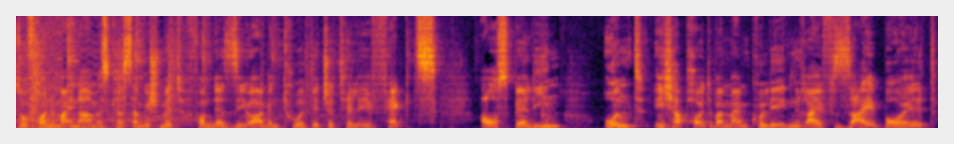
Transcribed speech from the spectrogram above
So, Freunde, mein Name ist Christian B. Schmidt von der SEO-Agentur Digital Effects aus Berlin. Und ich habe heute bei meinem Kollegen Ralf Seibold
